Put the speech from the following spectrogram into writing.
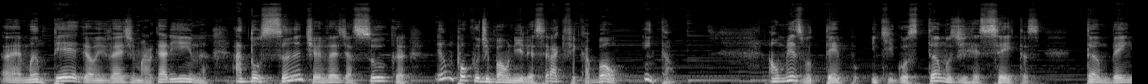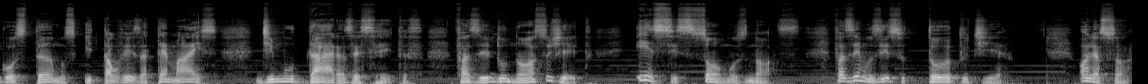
É, manteiga ao invés de margarina? Adoçante ao invés de açúcar? E um pouco de baunilha? Será que fica bom? Então, ao mesmo tempo em que gostamos de receitas, também gostamos, e talvez até mais, de mudar as receitas, fazer do nosso jeito. Esses somos nós. Fazemos isso todo dia. Olha só,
